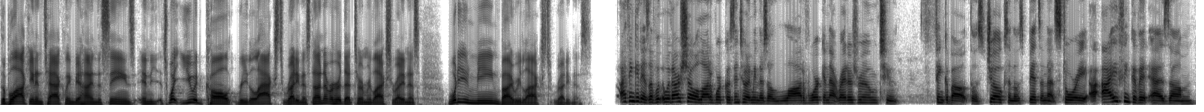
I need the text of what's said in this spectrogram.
the blocking and tackling behind the scenes, and it's what you would call relaxed readiness. Now, I've never heard that term, relaxed readiness. What do you mean by relaxed readiness? I think it is. With, our show, a lot of work goes into it. I mean, there's a lot of work in that writer's room to think about those jokes and those bits and that story. I, think of it as um,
